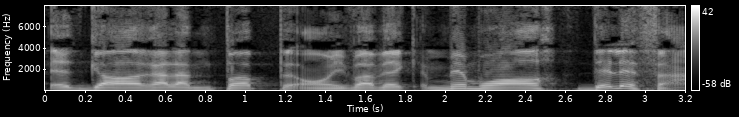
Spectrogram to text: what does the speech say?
Edgar Allan Pop. On y va avec Mémoire d'éléphant.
